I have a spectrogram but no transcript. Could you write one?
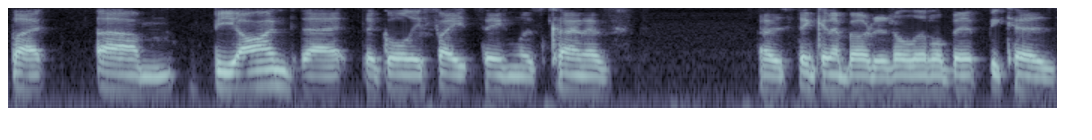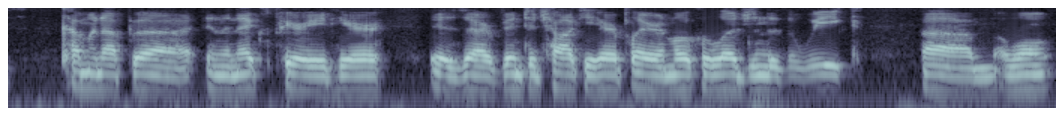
But um, beyond that, the goalie fight thing was kind of. I was thinking about it a little bit because coming up uh, in the next period here is our vintage hockey hair player and local legend of the week. Um, I won't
